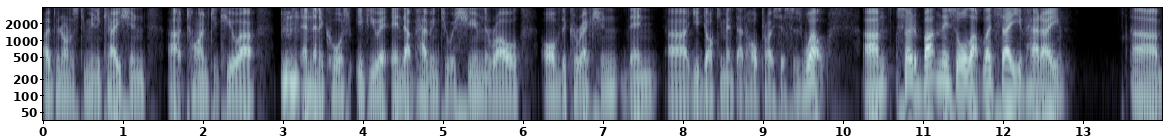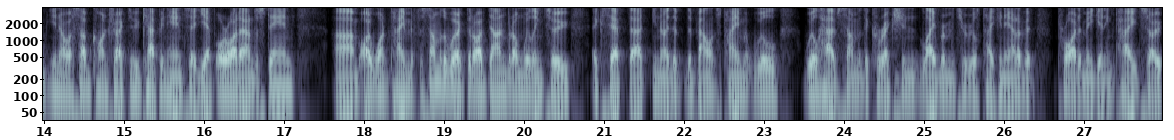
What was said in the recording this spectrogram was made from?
open, honest communication, uh, time to cure. and then, of course, if you end up having to assume the role of the correction, then uh, you document that whole process as well. Um, so to button this all up, let's say you've had a, um, you know, a subcontractor who cap in hand said, "Yep, all right, I understand." Um, I want payment for some of the work that I've done, but I'm willing to accept that you know the, the balance payment will will have some of the correction labour and materials taken out of it prior to me getting paid. So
